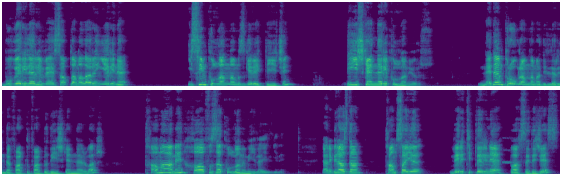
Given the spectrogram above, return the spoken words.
bu verilerin ve hesaplamaların yerine isim kullanmamız gerektiği için değişkenleri kullanıyoruz. Neden programlama dillerinde farklı farklı değişkenler var? Tamamen hafıza kullanımıyla ilgili. Yani birazdan tam sayı veri tiplerine bahsedeceğiz.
